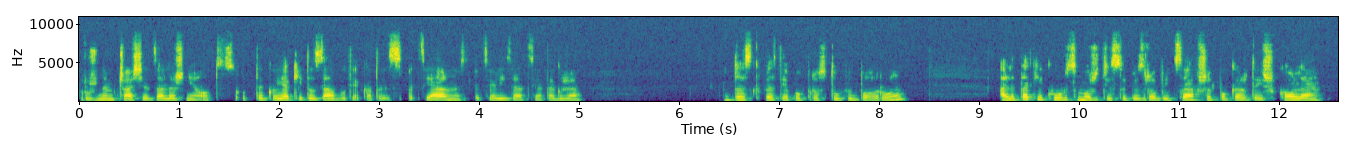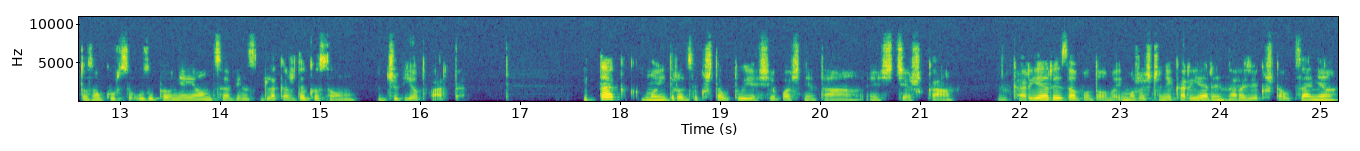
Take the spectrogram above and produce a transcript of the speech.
w różnym czasie, zależnie od, od tego, jaki to zawód, jaka to jest specjalność, specjalizacja, także to jest kwestia po prostu wyboru. Ale taki kurs możecie sobie zrobić zawsze po każdej szkole. To są kursy uzupełniające, więc dla każdego są drzwi otwarte. I tak, moi drodzy, kształtuje się właśnie ta e, ścieżka kariery zawodowej, może jeszcze nie kariery, na razie kształcenia.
